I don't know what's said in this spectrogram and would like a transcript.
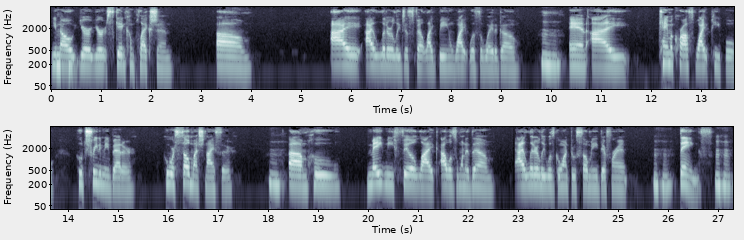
you know your your skin complexion um i i literally just felt like being white was the way to go Hmm. and i came across white people who treated me better who were so much nicer Hmm. um, who made me feel like I was one of them. I literally was going through so many different Mm-hmm. things, Mm-hmm.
